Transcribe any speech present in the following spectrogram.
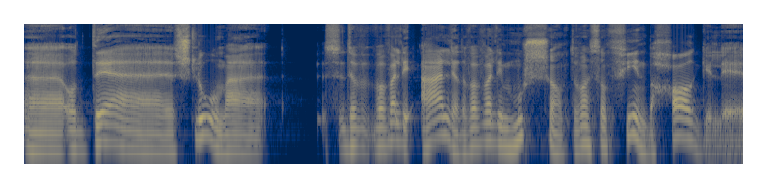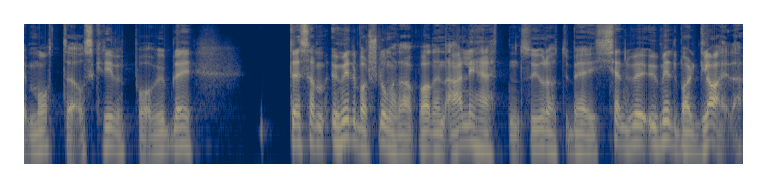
Eh, og det slo meg Det var veldig ærlig, og det var veldig morsomt. Det var en sånn fin, behagelig måte å skrive på. Ble det som umiddelbart slo meg da, var den ærligheten som gjorde at du ble, kjent, du ble umiddelbart glad i det.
